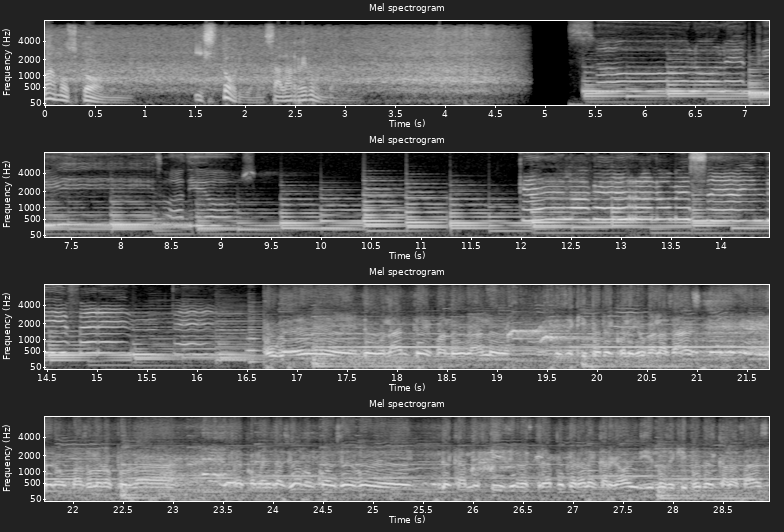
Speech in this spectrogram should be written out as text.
Continuamos con Historias a la Redonda. solo le pido a dios que la guerra no me sea indiferente jugué de volante cuando jugaban los, equipos del Colegio Calasanz, pero más o menos por una recomendación, un consejo de, de Carlos Piz y Restrepo, que era el encargado de dirigir los equipos del Calasanz,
